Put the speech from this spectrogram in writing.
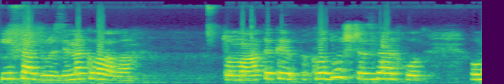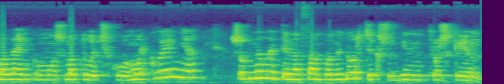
І так, друзі, наклала томатики, кладу ще зверху по маленькому шматочку морквиння, щоб не лити на сам помідорчик, щоб він трошки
